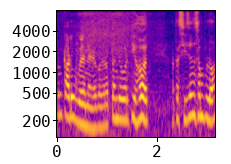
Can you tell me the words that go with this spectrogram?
पण काढूक वेळ नाही. आहे बघा रतांब्यावरती हत आता सीझन संपलं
